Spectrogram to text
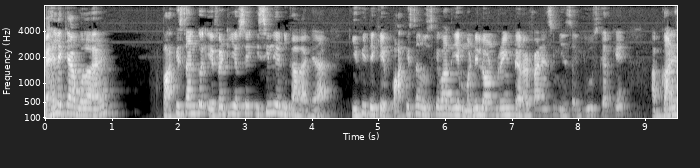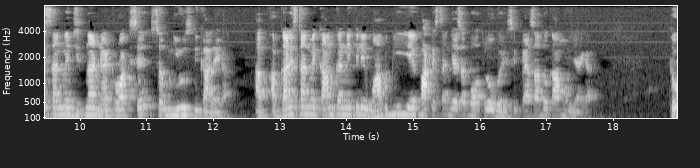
पहले क्या बोला है? पाकिस्तान को एफएटीएफ से इसीलिए निकाला गया क्योंकि देखिए, पाकिस्तान उसके बाद ये मनी लॉन्ड्रिंग टेरर फाइनेंसिंग ये सब यूज़ करके अफ़गानिस्तान में जितना नेटवर्क से सब न्यूज़ निकालेगा। अब अफ़गानिस्तान में काम करने के लिए वहाँ पे भी ये पाकिस्तान जैसा बहुत लोग है, सिर्फ़ पैसा तो काम हो जाएगा। तो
